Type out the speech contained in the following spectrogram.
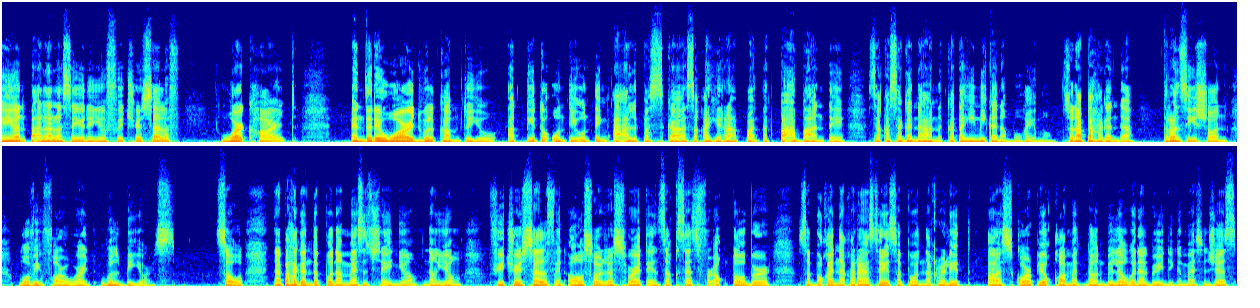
ngayon, paalala sa iyo na yung future self, work hard, and the reward will come to you at dito unti-unting aalpas ka sa kahirapan at paabante sa kasaganahan at katahimikan ng buhay mo. So napakaganda. Transition, moving forward will be yours. So, napakaganda po ng message sa inyo ng yung future self and also the swerte and success for October. Sa po kayo nakarasary, sa po nakarelate uh, Scorpio, comment down below and I'll be reading the messages.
